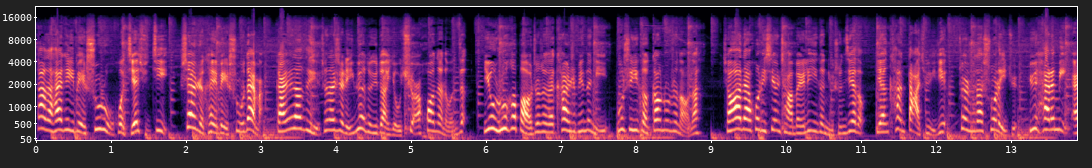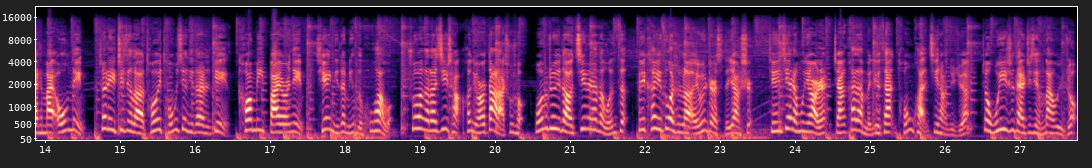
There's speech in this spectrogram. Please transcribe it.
大脑还可以被输入或截取记忆，甚至可以被输入代码，感觉到自己正在这里阅读一段有趣而荒诞的文字。你又如何保证正在看视频的你不是一个缸中之脑呢？小花在婚礼现场被另一个女生接走，眼看大局已定，这时她说了一句：“You had me at my own name。”这里致敬了同为同性题材的电影《Call Me by Your Name》，请以你的名字呼唤我。淑芬赶到机场和女儿大打出手，我们注意到机身上的文字被刻意做成了 Avengers 的样式。紧接着母女二人展开了美队三同款机场对决，这无疑是在致敬漫威宇宙。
